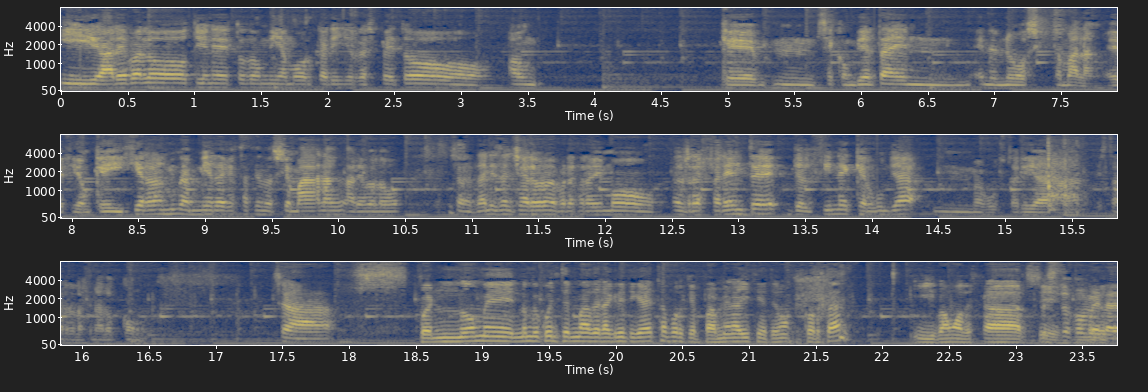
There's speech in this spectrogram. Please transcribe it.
y Arevalo tiene todo mi amor, cariño y respeto, aunque mm, se convierta en, en el nuevo Shyamalan. Es decir, aunque hiciera las mismas mierdas que está haciendo Shyamalan, Arevalo, o sea, Dani Sánchez Arevalo me parece ahora mismo el referente del cine que algún día mm, me gustaría estar relacionado con. O sea, Pues no me, no me cuentes más de la crítica esta porque Pamela dice que tenemos que cortar y vamos a dejar. Sí, Esto Pamela,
